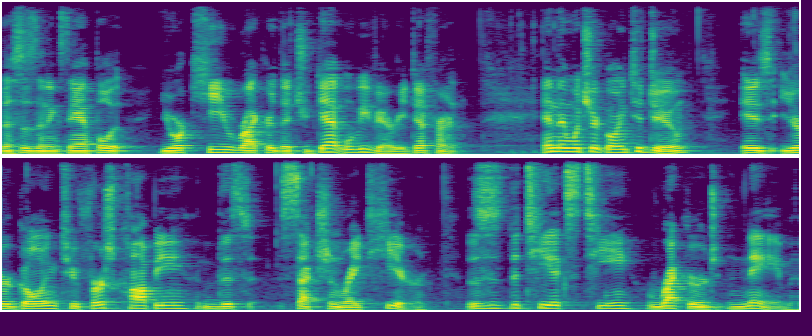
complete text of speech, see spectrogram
This is an example. Your key record that you get will be very different. And then what you're going to do is you're going to first copy this section right here. This is the TXT record name.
